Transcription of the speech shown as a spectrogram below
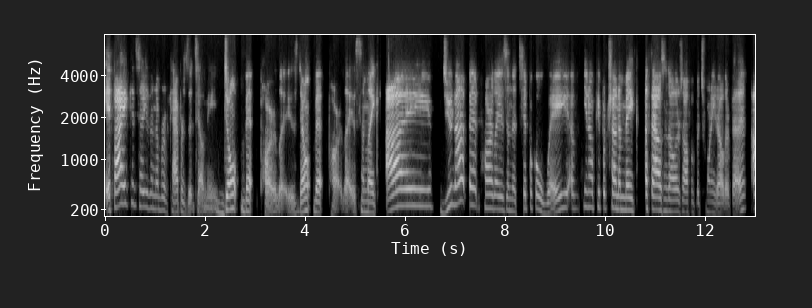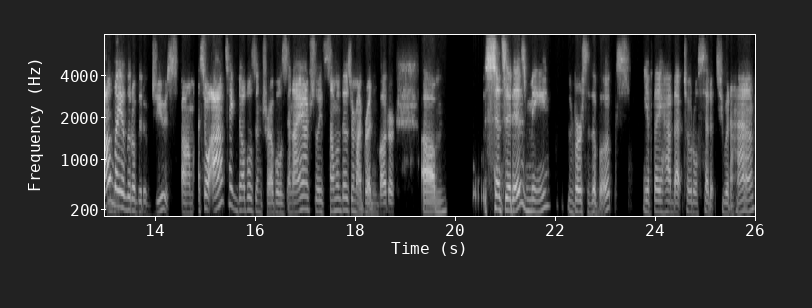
if I could tell you the number of cappers that tell me, don't bet parlays, don't bet parlays. I'm like, I do not bet parlays in the typical way of, you know, people trying to make a thousand dollars off of a $20 bet. I'll mm-hmm. lay a little bit of juice. Um, so I'll take doubles and trebles. And I actually, some of those are my bread and butter. Um, since it is me versus the books if they have that total set at two and a half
